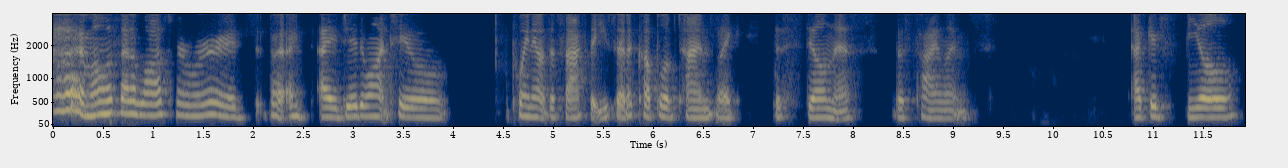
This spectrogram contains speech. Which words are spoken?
oh, I'm almost at a loss for words. But I, I did want to point out the fact that you said a couple of times, like the stillness, the silence. I could feel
